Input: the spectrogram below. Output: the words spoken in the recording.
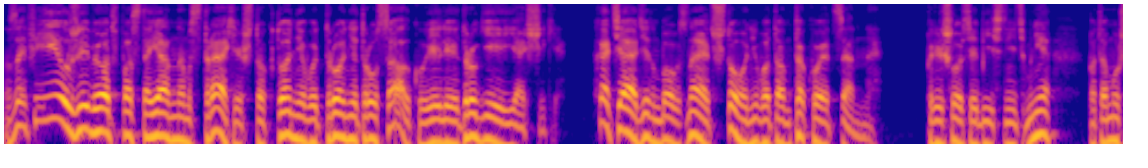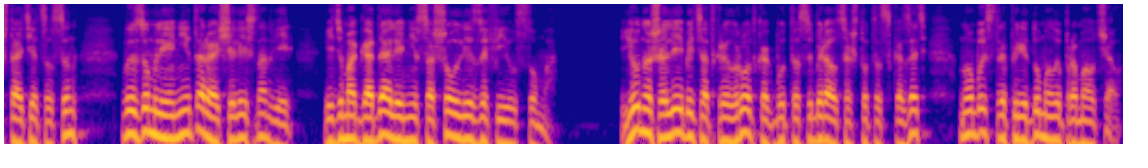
Зафиил живет в постоянном страхе, что кто-нибудь тронет русалку или другие ящики. Хотя один бог знает, что у него там такое ценное. Пришлось объяснить мне, потому что отец и сын в изумлении таращились на дверь, видимо, гадали, не сошел ли Зефиил с ума. Юноша-лебедь открыл рот, как будто собирался что-то сказать, но быстро передумал и промолчал.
